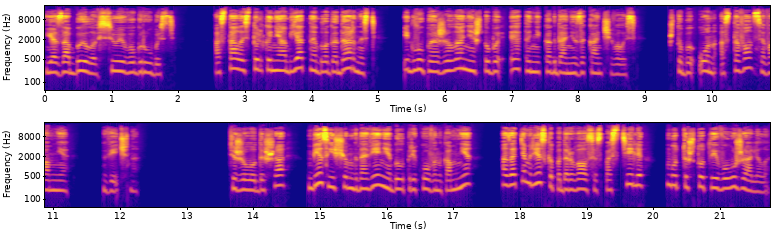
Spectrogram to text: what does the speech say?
Я забыла всю его грубость. Осталась только необъятная благодарность и глупое желание, чтобы это никогда не заканчивалось, чтобы он оставался во мне вечно. Тяжело дыша, бес еще мгновение был прикован ко мне, а затем резко подорвался с постели, будто что-то его ужалило.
